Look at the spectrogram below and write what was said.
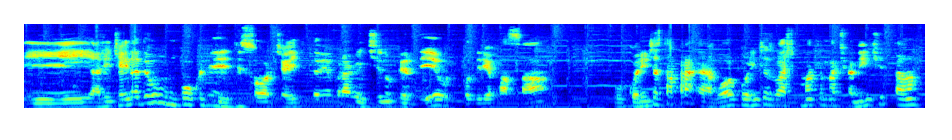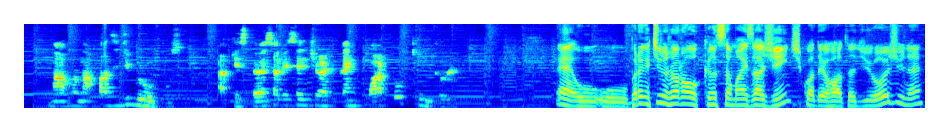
E a gente ainda deu um pouco de, de sorte aí que também o Bragantino perdeu, que poderia passar. O Corinthians está para agora o Corinthians eu acho que matematicamente está na, na fase de grupos. A questão é saber se a gente vai ficar em quarto ou quinto, né? É, o, o Bragantino já não alcança mais a gente com a derrota de hoje, né?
